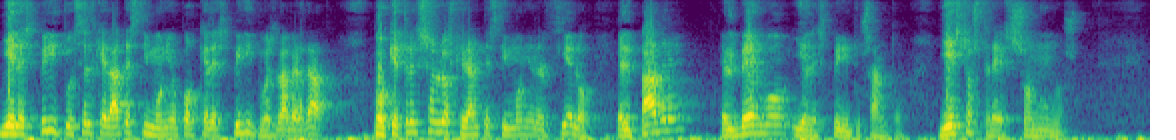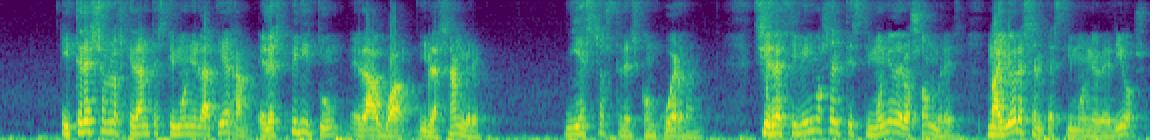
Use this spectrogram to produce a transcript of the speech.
Y el Espíritu es el que da testimonio porque el Espíritu es la verdad. Porque tres son los que dan testimonio en el cielo, el Padre, el Verbo y el Espíritu Santo. Y estos tres son unos. Y tres son los que dan testimonio en la tierra, el Espíritu, el agua y la sangre y estos tres concuerdan. Si recibimos el testimonio de los hombres, mayor es el testimonio de Dios,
